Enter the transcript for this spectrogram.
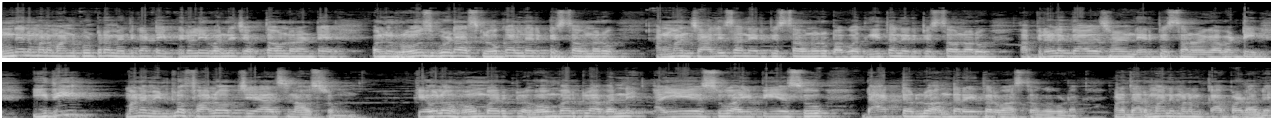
ఉందని మనం అనుకుంటున్నాం. ఎందుకంటే ఈ పిల్లలు ఇవన్నీ చెప్తా ఉన్నారంటే వాళ్ళు రోజు కూడా శ్లోకాలు నేర్పిస్తూ ఉన్నారు హనుమాన్ చాలీసా నేర్పిస్తూ ఉన్నారు భగవద్గీత నేర్పిస్తూ ఉన్నారు ఆ పిల్లలకు కావాల్సిన నేర్పిస్తూ ఉన్నారు కాబట్టి ఇది మనం ఇంట్లో ఫాలో అప్ చేయాల్సిన అవసరం ఉంది. కేవలం హోంవర్క్ హోంవర్క్లు అవన్నీ ఐఏఎస్ ఐపీఎస్ డాక్టర్లు అందరు అవుతారు వాస్తవంగా కూడా. మన ధర్మాన్ని మనం కాపాడాలి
